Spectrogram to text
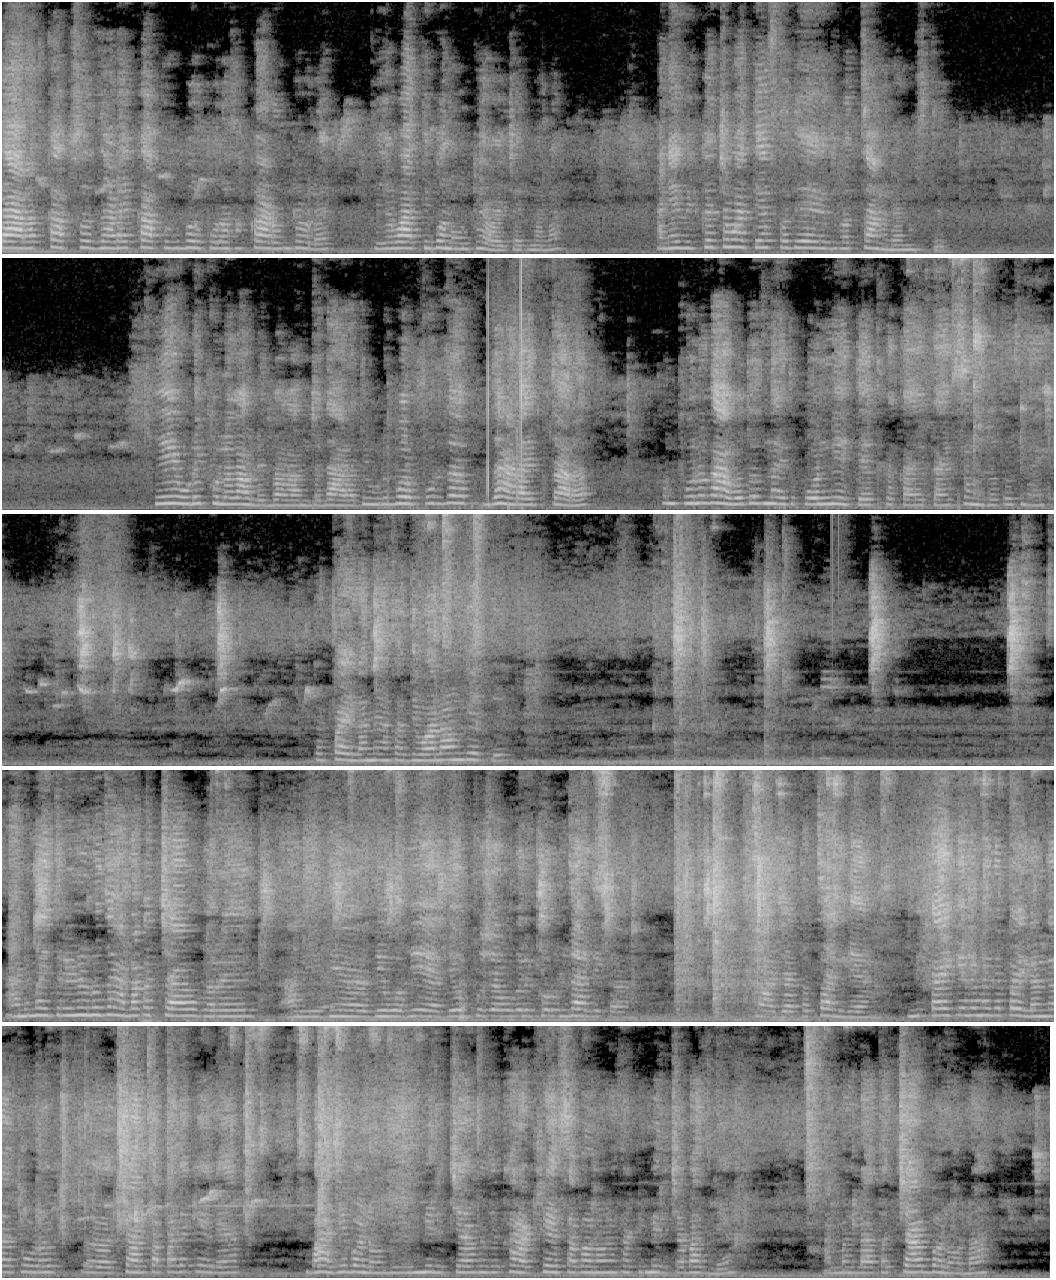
दारात कापसाचं झाड आहे कापूस भरपूर असा काढून ठेवला आहे त्याच्या वाती बनवून ठेवायच्या आहेत मला. आणि विकतच्या वाती असतात ते अजिबात चांगल्या नसतात. हे एवढी फुलं गावलीत बघा आमच्या दारात. एवढी भरपूर ज झाड आहेत दारात. पण फुलं गावतच नाहीत. कोण नेतेत का काय काय समजतच नाही. तर पहिला मी असा दिवा लावून घेते. आणि मैत्रिणीनं झाला का चहा वगैरे? आणि दे- देव हे देवपूजा वगैरे करून झाली का? माझ्या आता चालल्या. मी काय केलं माहिती पहिल्यांदा थोडं चार चपात्या केल्या भाजी बनवली मिरच्या म्हणजे खरा ठेसा बनवण्यासाठी मिरच्या भाजल्या. आणि म्हटलं आता चहा बनवला.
